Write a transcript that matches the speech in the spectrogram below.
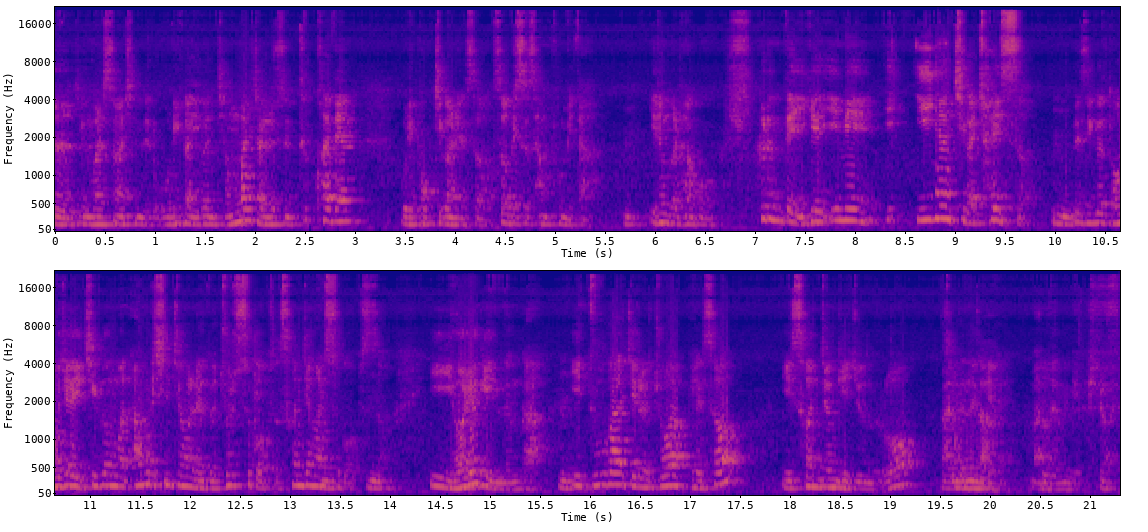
음. 지금 말씀하신 대로 우리가 이건 정말 잘 줄 수 있는 특화된 우리 복지관에서 서비스 상품이다. 음. 이런 걸 하고 그런데 이게 이미 2년치가 차 있어. 음. 그래서 이거 도저히 지금은 아무리 신청을 해도 줄 수가 없어. 선정할 수가 없어. 음. 이 여력이 있는가? 음. 이두 가지를 조합해서 이 선정 기준으로 만드는. 게 만드는 게 필요하다.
